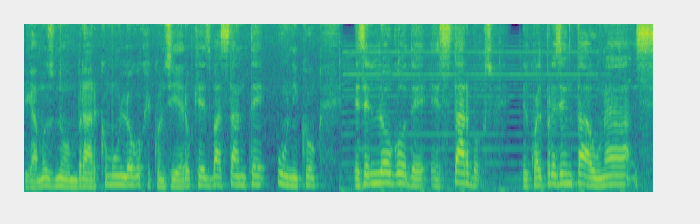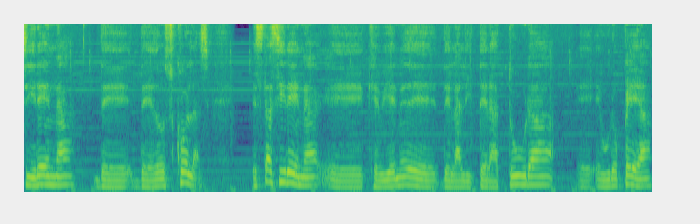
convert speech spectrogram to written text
digamos, nombrar como un logo que considero que es bastante único es el logo de Starbucks, el cual presenta una sirena de, dos colas. Esta sirena, eh, que viene de, la literatura eh, europea,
